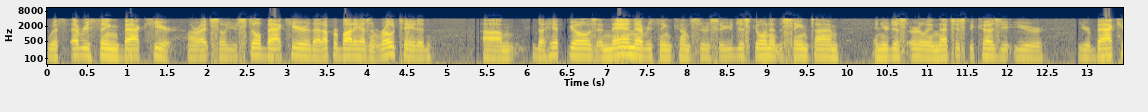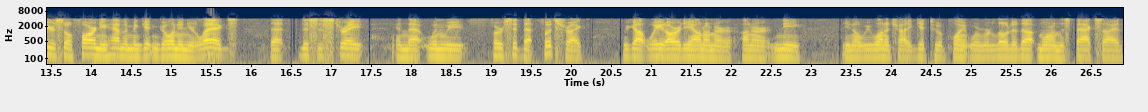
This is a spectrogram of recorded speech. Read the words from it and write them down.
with everything back here. All right, so you're still back here. That upper body hasn't rotated. Um, the hip goes, and then everything comes through. So you're just going at the same time, and you're just early, and that's just because you, you're you're back here so far, and you haven't been getting going in your legs. That this is straight, and that when we first hit that foot strike, we got weight already out on our on our knee. You know, we want to try to get to a point where we're loaded up more on this backside.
